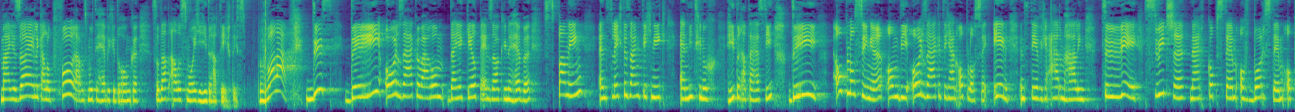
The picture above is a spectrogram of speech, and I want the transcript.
Maar je zou eigenlijk al op voorhand moeten hebben gedronken, zodat alles mooi gehydrateerd is. Voilà! Dus drie oorzaken waarom dat je keelpijn zou kunnen hebben. Spanning, een slechte zangtechniek en niet genoeg hydratatie. Drie oplossingen om die oorzaken te gaan oplossen. 1. Een stevige ademhaling. 2. Switchen naar kopstem of borststem op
